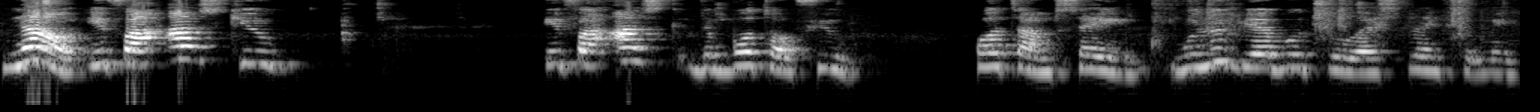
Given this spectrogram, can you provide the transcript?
Now, if I ask you, if I ask the both of you what I'm saying, will you be able to explain to me?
